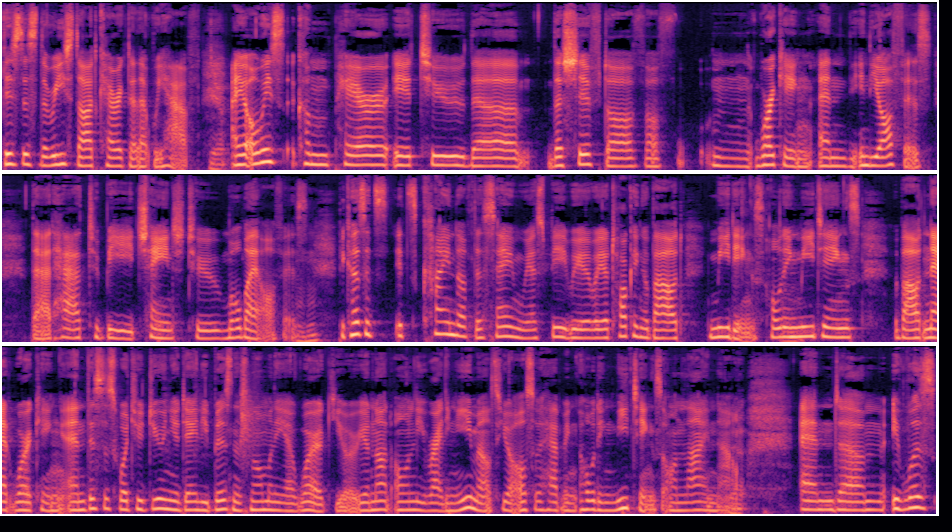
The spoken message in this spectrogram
this is the restart character that we have. Yeah. I always compare it to the, the shift of, of um, working and in the office that had to be changed to mobile office mm-hmm. because it's it's kind of the same. We are we we are talking about meetings, holding mm. meetings, about networking, and this is what you do in your daily business. Normally at work, you're you're not only writing emails, you're also having holding meetings online now, yeah. and um, it was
